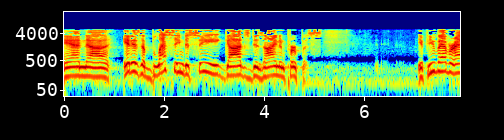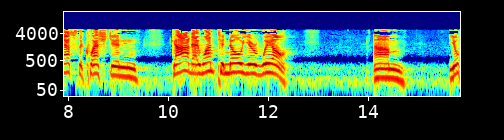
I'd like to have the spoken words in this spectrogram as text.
And uh, it is a blessing to see God's design and purpose. If you've ever asked the question, God, I want to know your will, um, you'll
